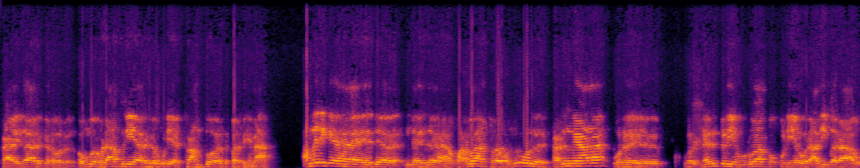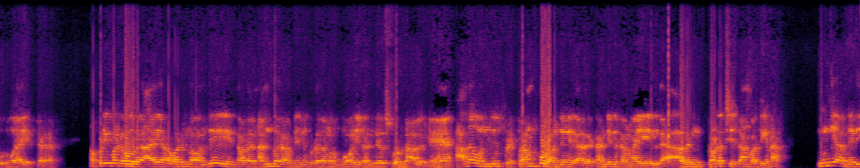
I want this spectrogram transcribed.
க- இதா இருக்கிற ஒரு ரொம்ப விடாப்பிடியா இருக்கக்கூடிய ட்ரம்ப் வந்து பாத்தீங்கன்னா அமெரிக்க இது இந்த இது வரலாற்றுல வந்து ஒரு கடுமையான ஒரு ஒரு நெருக்கடியை உருவாக்கக்கூடிய ஒரு அதிபரா உருவாயிருக்கிறார். அப்படிப்பட்ட ஒரு அவர் வந்து என்னோட நண்பர் அப்படின்னு பிரதமர் மோடி வந்து சொன்னாலுமே அதை வந்து ட்ரம்ப் வந்து அதை கண்டுகிட்ட மாதிரியே இல்லை. அதன் தொடர்ச்சி தான் பாத்தீங்கன்னா இந்தியா மீது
